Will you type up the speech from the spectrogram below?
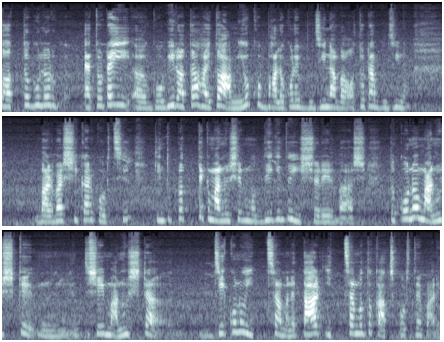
তত্ত্বগুলোর এতটাই গভীরতা হয়তো আমিও খুব ভালো করে বুঝি না বা অতটা বুঝি না। বারবার স্বীকার করছি, কিন্তু প্রত্যেক মানুষের মধ্যেই কিন্তু ঈশ্বরের বাস। তো কোনো মানুষকে সেই মানুষটা যে কোনো ইচ্ছা মানে তার ইচ্ছা মতো কাজ করতে পারে,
